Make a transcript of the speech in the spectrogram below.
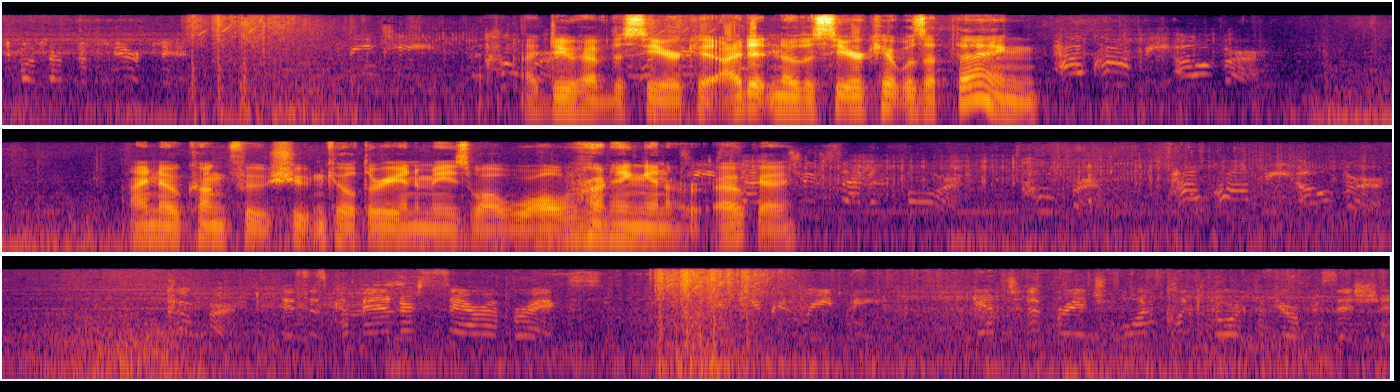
You must have the SERE kit. BT. I do have the SERE kit. I didn't know the SERE kit was a thing. I know Kung Fu. Shoot and kill three enemies while wall running in a... Okay. 274. Cooper. How copy? Over. Cooper, this is Commander Sarah Briggs. If you can read me, get to the bridge one click north of your position.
